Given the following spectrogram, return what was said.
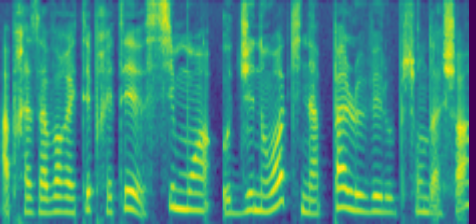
Après avoir été prêté six mois au Genoa, qui n'a pas levé l'option d'achat,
